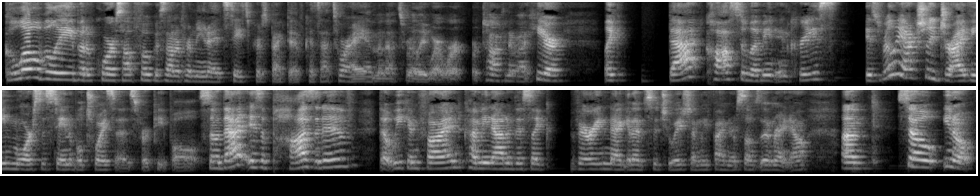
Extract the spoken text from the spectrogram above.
globally, but of course I'll focus on it from the United States perspective because that's where I am and that's really where we're, we're talking about here like that cost of living increase is really actually driving more sustainable choices for people. So that is a positive that we can find coming out of this like very negative situation we find ourselves in right now. Um, so you know,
